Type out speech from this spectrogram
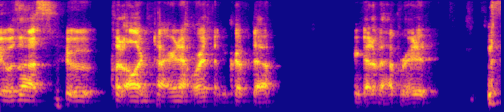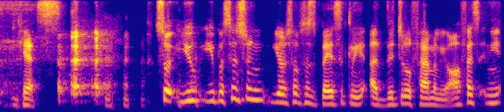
It was us who put all our entire net worth in crypto it got evaporated. yes. so you you position yourselves as basically a digital family office, and you,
